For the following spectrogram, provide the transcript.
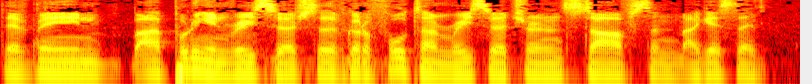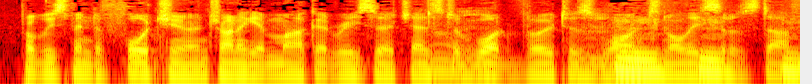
they've been uh, putting in research, so they've got a full-time researcher and staffs, and I guess they've probably spend a fortune on trying to get market research as to what voters want and all these sort of stuff.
